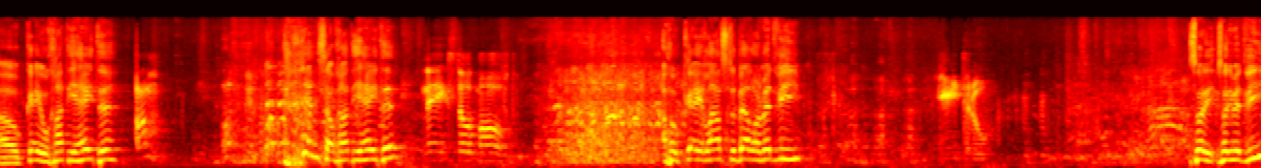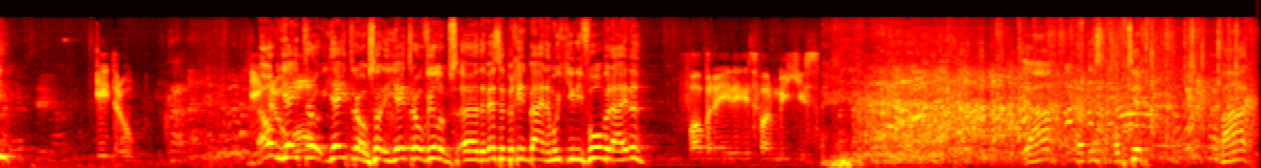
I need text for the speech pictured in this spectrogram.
Oké, hoe gaat die heten? Bam! Zo gaat die heten? Nee, ik stoot mijn hoofd. Oké, laatste beller. Met wie? Jethro. Sorry, sorry, met wie? Jethro. Oh, Jetro, Jetro, sorry, Jetro Willems. Eh, de wedstrijd begint bijna. Moet je je niet voorbereiden? Voorbereiden is voor mietjes. Ja, dat is op zich... Maar,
